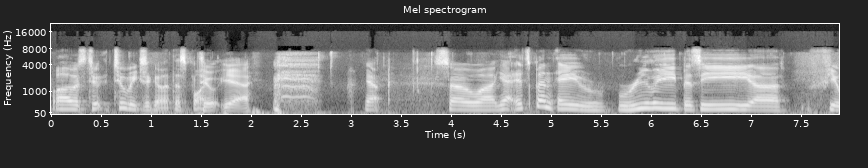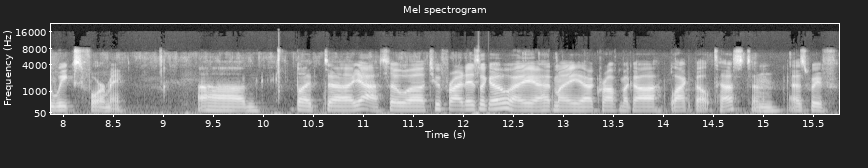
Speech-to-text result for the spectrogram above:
well, it was two two weeks ago at this point. Two, yeah. yeah. So uh, yeah, it's been a really busy uh, few weeks for me. Um, but uh, yeah, so uh, two Fridays ago, I had my uh, Krav Maga black belt test, and as we've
